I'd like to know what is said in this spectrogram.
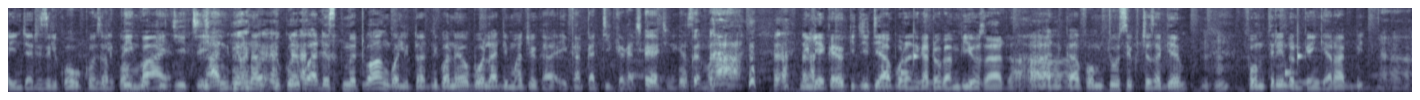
injuries zilikuwa huko zilikuwa mbaya. Niliona kulikuwa deskmate wangu alitanikwa nayo bola hadi macho ikakatika katikati, Eh, nikasema ah, niliweka hiyo kijiti hapo na nikatoka mbio sana. Ah, nika form 2 si kucheza game. Form 3 ndo nikaingia rugby Aha.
